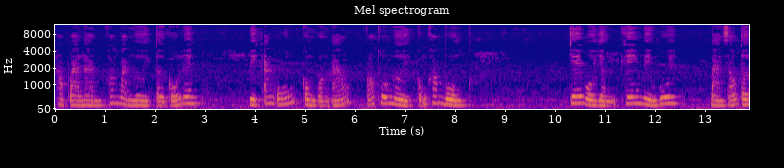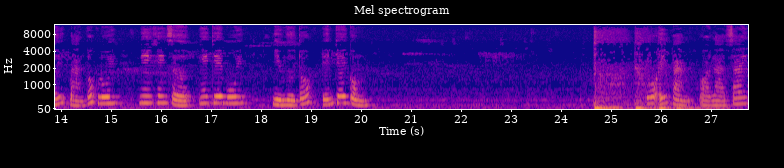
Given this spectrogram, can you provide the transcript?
học và làm không bằng người tự cố lên. Việc ăn uống cùng quần áo, có thua người cũng không buồn. Chê vùi giận khen liền vui. Bàn xấu tới bàn tốt lui nghe khen sợ, nghe chê vui. Nhiều người tốt đến chơi cùng. Cố ý phạm, gọi là sai.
